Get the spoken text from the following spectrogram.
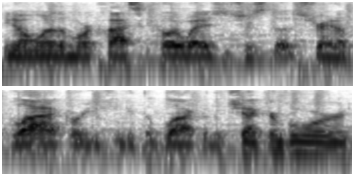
You know, one of the more classic colorways is just the straight up black, or you can get the black with the checkerboard.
